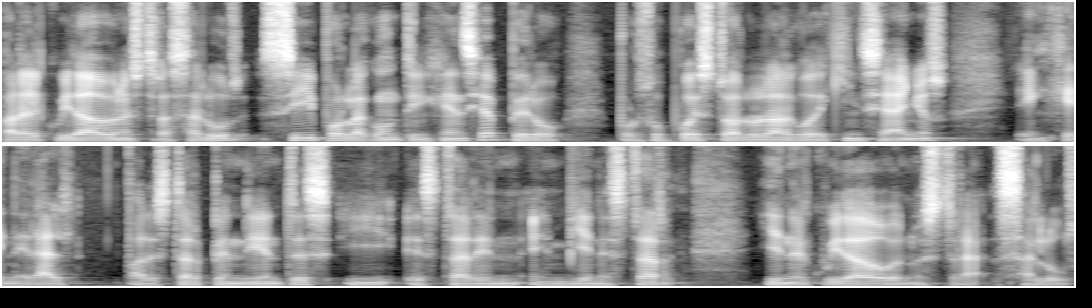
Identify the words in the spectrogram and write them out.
para el cuidado de nuestra salud, sí por la contingencia, pero por supuesto a lo largo de 15 años en general para estar pendientes y estar en, en bienestar y en el cuidado de nuestra salud.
